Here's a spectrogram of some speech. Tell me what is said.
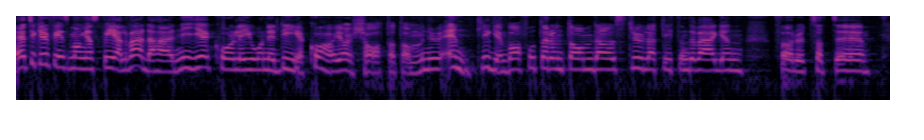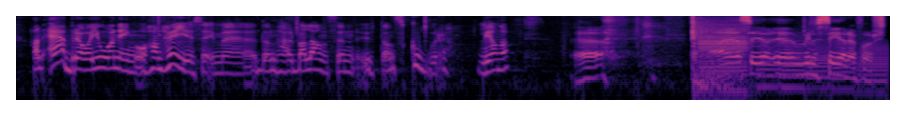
jag tycker det finns många spelvärda här. Nio Corleone DK har jag tjatat om. Men nu äntligen barfota runt om. Det har strulat lite under vägen förut. Så att, eh, han är bra i ordning och han höjer sig med den här balansen utan skor. Leona? Eh, alltså jag, vill se det först,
